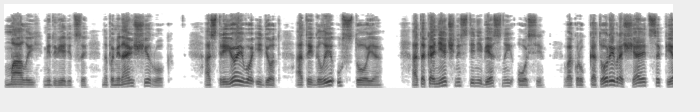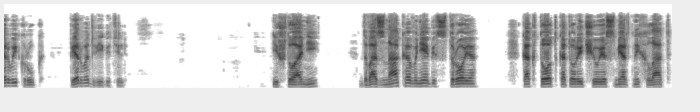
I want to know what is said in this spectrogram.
малой медведицы, напоминающие рог. Острие его идет от иглы устоя, от оконечности небесной оси, вокруг которой вращается первый круг, перводвигатель. И что они, два знака в небе строя, как тот, который, чуя смертный хлад,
